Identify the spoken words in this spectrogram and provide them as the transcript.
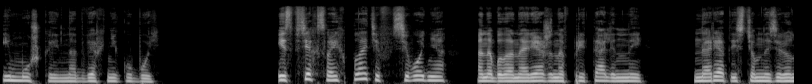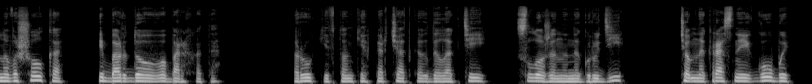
и мушкой над верхней губой. Из всех своих платьев сегодня она была наряжена в приталенный наряд из темно-зеленого шелка и бордового бархата. Руки в тонких перчатках до локтей сложены на груди, темно-красные губы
